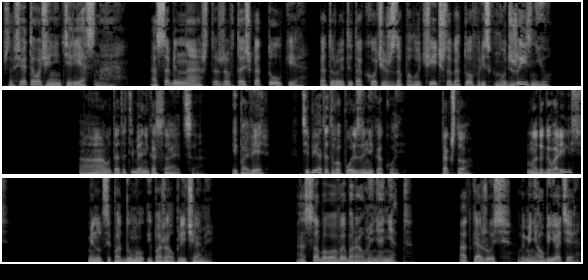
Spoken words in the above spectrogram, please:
«Что все это очень интересно. Особенно, что же в той шкатулке, которую ты так хочешь заполучить, что готов рискнуть жизнью?» «А вот это тебя не касается. И поверь, тебе от этого пользы никакой. Так что, мы договорились?» Минуций подумал и пожал плечами. «Особого выбора у меня нет. Откажусь, вы меня убьете,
